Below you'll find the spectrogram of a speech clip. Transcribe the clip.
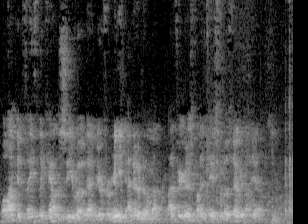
Well, I could faithfully count zero that year for me. I don't know about, I figure it's probably the case for most everybody else.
